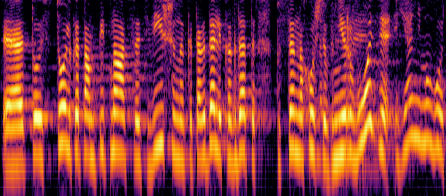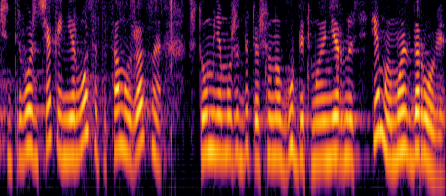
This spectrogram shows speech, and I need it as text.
э, то есть только там 15 вишенок и так далее. Когда ты постоянно находишься в нервозе, я не могу, очень тревожный человек, и нервоз это самое ужасное, что у меня может быть, потому что оно губит мою нервную систему и мое здоровье.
